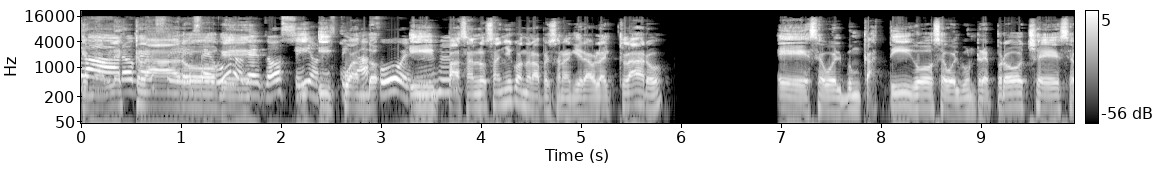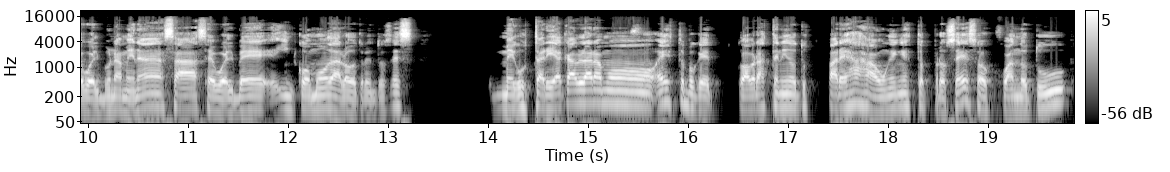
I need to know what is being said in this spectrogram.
que me hables claro. Que, sí, y, cuando y pasan los años y cuando la persona quiere hablar claro, eh, se vuelve un castigo, se vuelve un reproche, se vuelve una amenaza, se vuelve incómoda al otro. Entonces, me gustaría que habláramos esto porque tú habrás tenido tus parejas aún en estos procesos. Cuando tú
